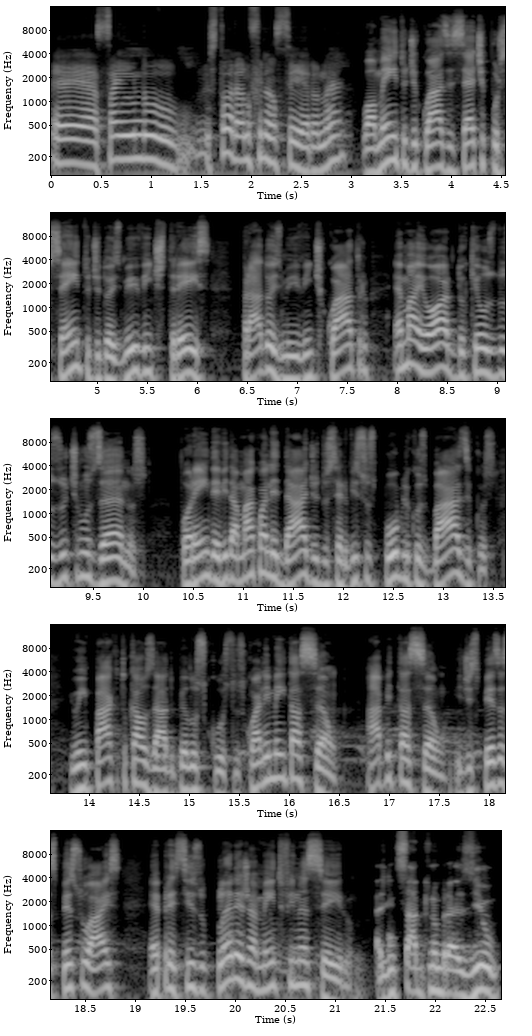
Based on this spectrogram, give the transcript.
é, saindo, estourando financeiro, né? O aumento de quase 7% de 2023 para 2024 é maior do que os dos últimos anos, Porém, devido à má qualidade dos serviços públicos básicos e o impacto causado pelos custos com alimentação, habitação e despesas pessoais, é preciso planejamento financeiro. A gente sabe que no Brasil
